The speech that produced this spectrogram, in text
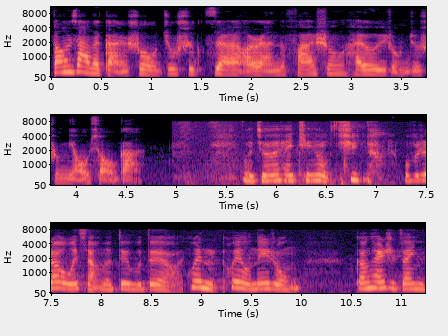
当下的感受就是自然而然的发生，还有一种就是渺小感。我觉得还挺有趣的，我不知道我想的对不对啊？会会有那种，刚开始在你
